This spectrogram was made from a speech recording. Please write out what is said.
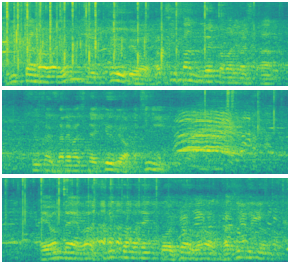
フリースタイマーは49秒83で止まりました。修正されまして9秒82。4レーンは住友電工兵庫の梶木君。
